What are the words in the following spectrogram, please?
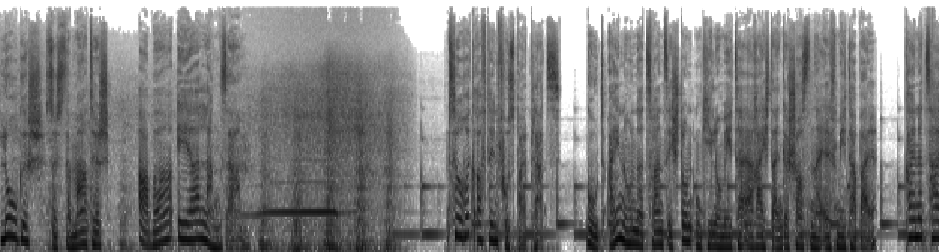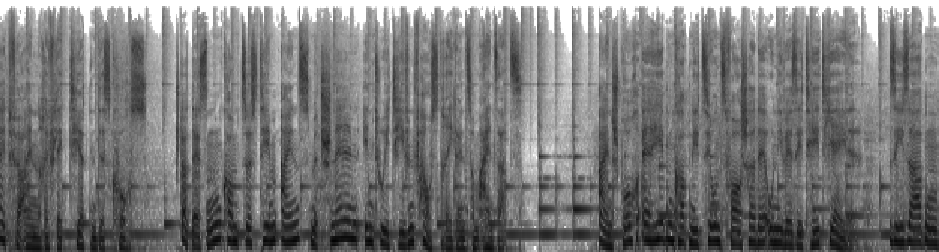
Logisch, systematisch, aber eher langsam. Zurück auf den Fußballplatz. Gut 120 Stundenkilometer erreicht ein geschossener Elfmeterball. Keine Zeit für einen reflektierten Diskurs. Stattdessen kommt System 1 mit schnellen, intuitiven Faustregeln zum Einsatz. Einspruch erheben Kognitionsforscher der Universität Yale. Sie sagen,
